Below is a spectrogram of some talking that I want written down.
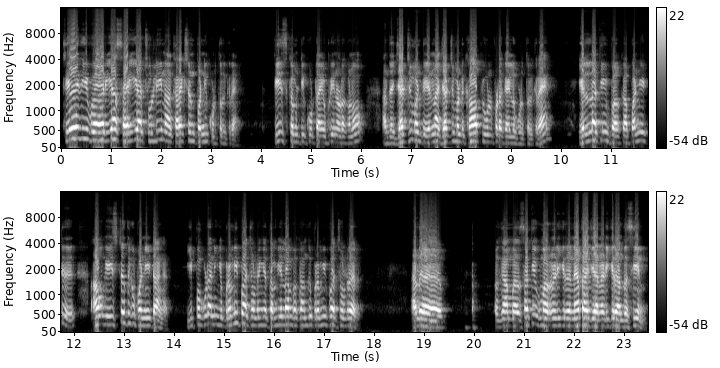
தேதி வாரியாக சரியாக சொல்லி நான் கரெக்ஷன் பண்ணி கொடுத்துருக்குறேன். பீஸ் கமிட்டி கூட்டம் எப்படி நடக்கணும்? அந்த ஜட்ஜ்மெண்ட் என்ன? ஜட்ஜ்மெண்ட் காப்பி உள்பட கையில் கொடுத்துருக்குறேன். எல்லாத்தையும் இப்போ க- பண்ணிவிட்டு அவங்க இஷ்டத்துக்கு பண்ணிட்டாங்க. இப்போ கூட நீங்கள் பிரமிப்பா சொல்கிறீங்க தம்பியெல்லாம் உட்காந்து பிரமிப்பா சொல்கிறார் அந்த நம்ம சத்யகுமார் நடிக்கிற நேதாஜியார் நடிக்கிற அந்த சீன்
